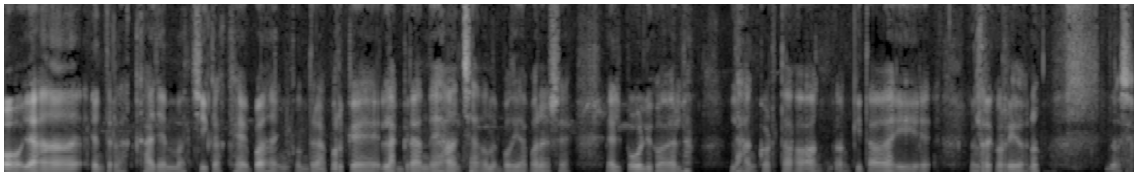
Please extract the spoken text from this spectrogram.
o ya entre las calles más chicas que puedas encontrar porque las grandes anchas donde podía ponerse el público a verlas las han cortado, han, quitado ahí eh, el recorrido, ¿no? No sé.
